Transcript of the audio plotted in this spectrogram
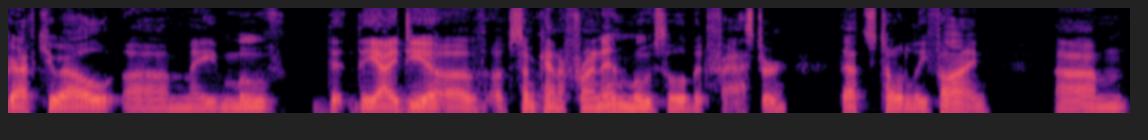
graphql uh, may move the, the idea of of some kind of front end moves a little bit faster. That's totally fine. Um,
